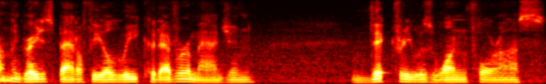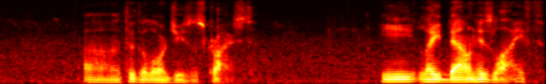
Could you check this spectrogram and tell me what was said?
on the greatest battlefield we could ever imagine, victory was won for us uh, through the Lord Jesus Christ. He laid down his life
